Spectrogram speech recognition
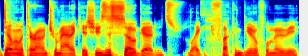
dealing with their own traumatic issues. It's so good. It's like fucking beautiful movie.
